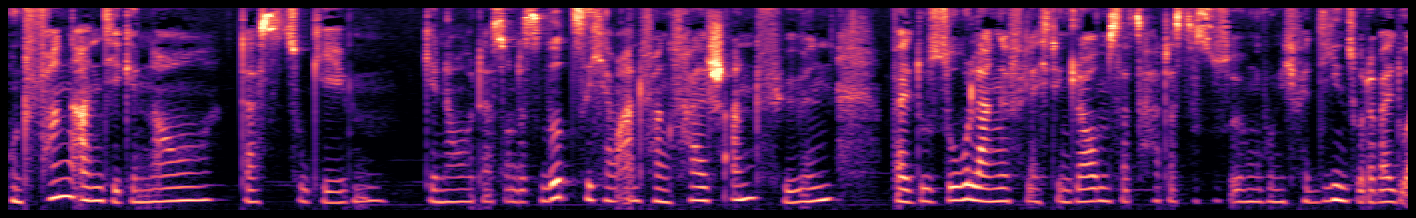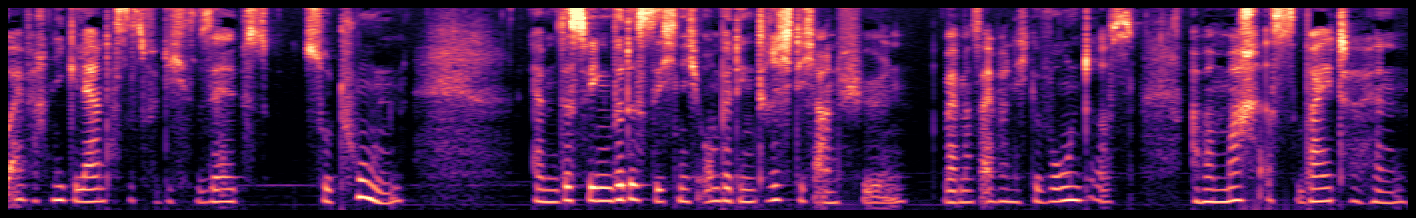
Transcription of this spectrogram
Und fang an, dir genau das zu geben, genau das. Und es wird sich am Anfang falsch anfühlen, weil du so lange vielleicht den Glaubenssatz hattest, dass du es irgendwo nicht verdienst oder weil du einfach nie gelernt hast, es für dich selbst zu tun. Ähm, deswegen wird es sich nicht unbedingt richtig anfühlen, weil man es einfach nicht gewohnt ist. Aber mach es weiterhin.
